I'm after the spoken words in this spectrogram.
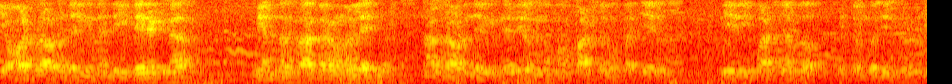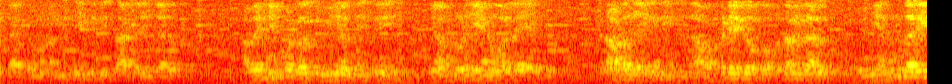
ఈ అవార్డు రావడం జరిగింది. అంటే ఇండైరెక్ట్గా మీ అందరి సహకారం వల్లే నాకు రావడం జరిగింది. అదేవిధంగా మా పాఠశాల ఉపాధ్యాయులు నేను ఈ పాఠశాలలో హెచ్ఎంగా చేసినటువంటి కార్యక్రమాలు అన్నింటికీ సహకరించారు. అవన్నీ ఫొటోస్ వీడియో తీసి మేము అప్లోడ్ చేయడం వల్లే రావడం జరిగింది. ఇది నా ఒక్కడేదో గొప్పతనం కాదు. మీ అందరి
